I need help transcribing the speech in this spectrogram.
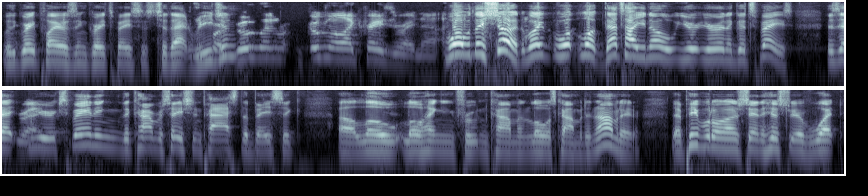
with great players in great spaces to that People region. Googling googling like crazy right now. well, they should. Well, look, that's how you know you're you're in a good space. Is that right. you're expanding the conversation past the basic uh, low low hanging fruit and common lowest common denominator. That people don't understand the history of what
